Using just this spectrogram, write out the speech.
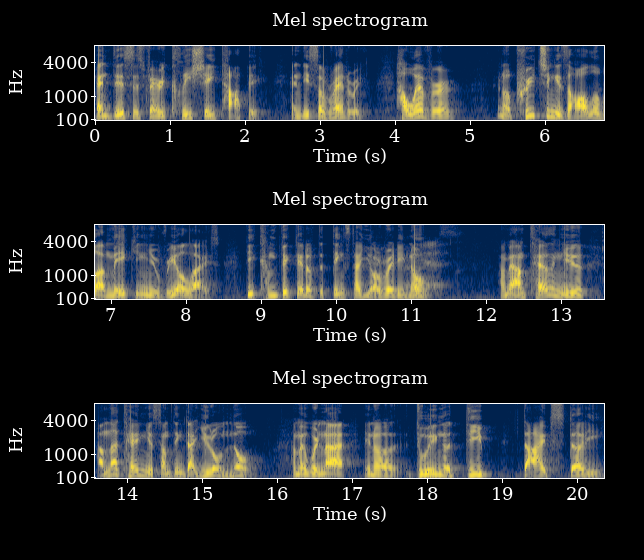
And this is very cliche topic, and it's a rhetoric. However, you know, preaching is all about making you realize, be convicted of the things that you already know. Yes. I mean, I'm telling you, I'm not telling you something that you don't know. I mean, we're not, you know, doing a deep dive study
